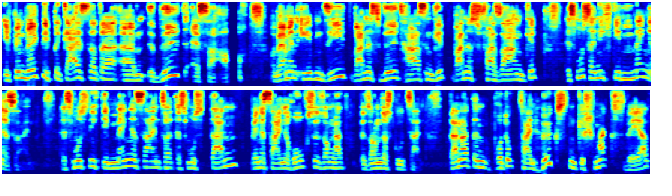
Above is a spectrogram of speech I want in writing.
Ich bin wirklich begeisterter ähm, Wildesser auch. Und wenn man eben sieht, wann es Wildhasen gibt, wann es Fasan gibt, es muss ja nicht die Menge sein. Es muss nicht die Menge sein, sondern es muss dann, wenn es seine Hochsaison hat, besonders gut sein. Dann hat ein Produkt seinen höchsten Geschmackswert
